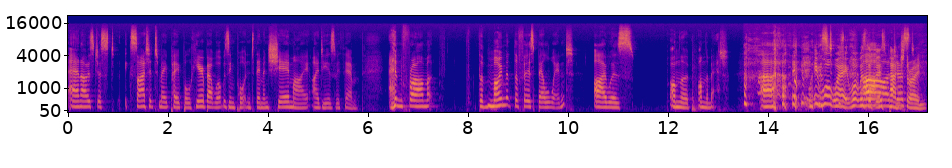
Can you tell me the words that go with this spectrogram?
And I was just excited to meet people, hear about what was important to them, and share my ideas with them. And from the moment the first bell went, I was on the on the mat. Uh, In what just- way? What was the Oh, first punch just- thrown?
